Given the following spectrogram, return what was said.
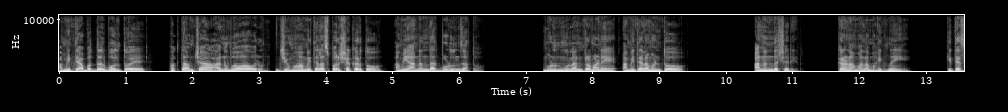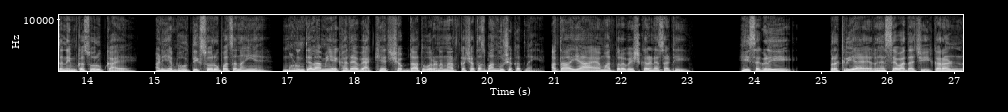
आम्ही त्याबद्दल बोलतोय फक्त आमच्या अनुभवावरून. जेव्हा आम्ही त्याला स्पर्श करतो आम्ही आनंदात बुडून जातो. म्हणून मुलांप्रमाणे आम्ही त्याला म्हणतो आनंद शरीर. कारण आम्हाला माहीत नाही की त्याचं नेमकं स्वरूप काय आहे. आणि हे भौतिक स्वरूपाचं नाही आहे म्हणून त्याला आम्ही एखाद्या व्याख्येत शब्दात वर्णनात कशातच बांधू शकत नाही. आता या आयामात प्रवेश करण्यासाठी ही सगळी प्रक्रिया आहे रहस्यवादाची. कारण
